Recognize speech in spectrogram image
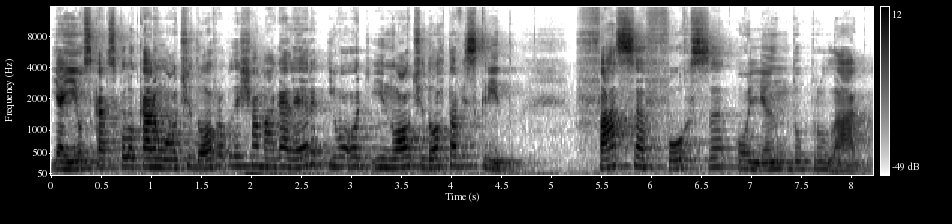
E aí os caras colocaram um outdoor para poder chamar a galera e, o, e no outdoor estava escrito: Faça força olhando para o lago.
